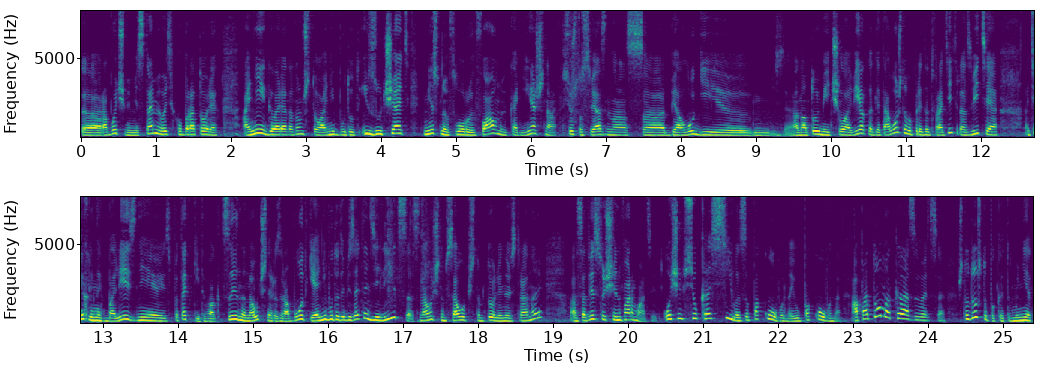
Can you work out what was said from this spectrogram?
э, рабочими местами в этих лабораториях. Они говорят о том, что они будут изучать местную флору и фауну, и, конечно, все, что связано с э, биологией, анатомией человека, для того, чтобы предотвратить развитие тех или иных болезней, испытать какие-то вакцины, научные разработки. И они будут обязательно делиться с научным сообществом той или иной страны э, соответствующей информацией. Очень все красиво запаковано и упаковано. А потом оказывается, что доступа к этому нет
